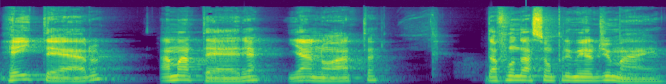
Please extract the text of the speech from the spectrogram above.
Reitero a matéria e a nota da Fundação 1 de Maio.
